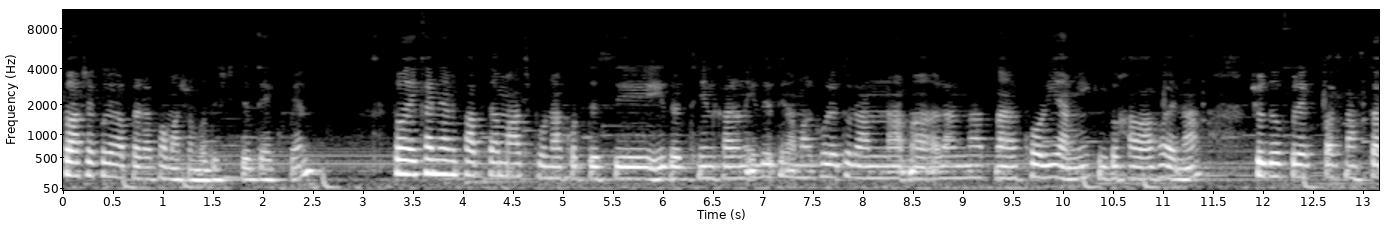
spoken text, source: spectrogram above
তো আশা করি আপনারা ক্ষমা সঙ্গ দৃষ্টিতে দেখবেন। তো এখানে আমি পাবদা মাছ বোনা করতেছি ঈদের দিন, কারণ ঈদের দিন আমার ঘরে তো রান্না রান্না করি আমি, কিন্তু খাওয়া হয় না। শুধু ব্রেকফাস্ট নাস্তা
